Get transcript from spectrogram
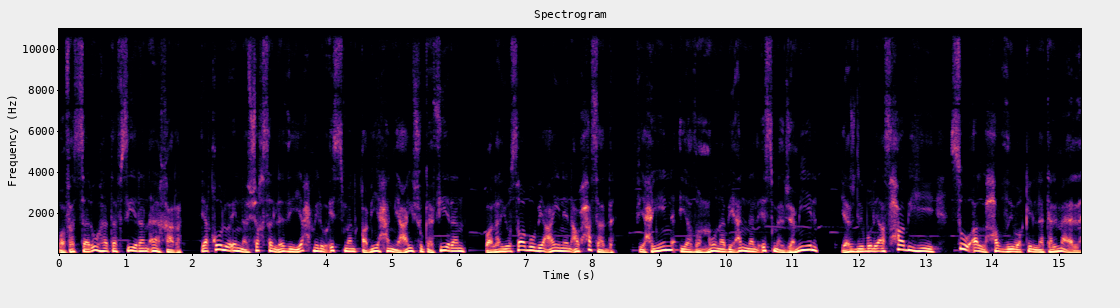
وفسروها تفسيرا آخر. يقول إن الشخص الذي يحمل اسما قبيحا يعيش كثيرا ولا يصاب بعين أو حسد في حين يظنون بأن الاسم الجميل يجلب لأصحابه سوء الحظ وقلة المال.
